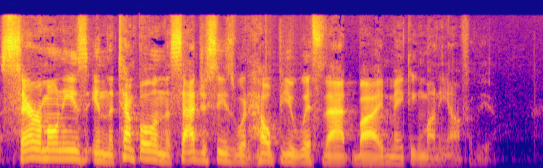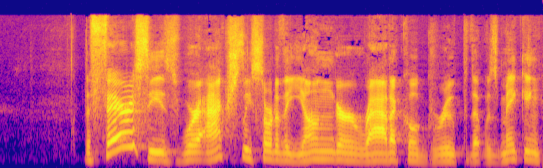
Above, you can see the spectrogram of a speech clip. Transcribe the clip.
ceremonies in the temple, and the Sadducees would help you with that by making money off of you. The Pharisees were actually sort of the younger radical group that was making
